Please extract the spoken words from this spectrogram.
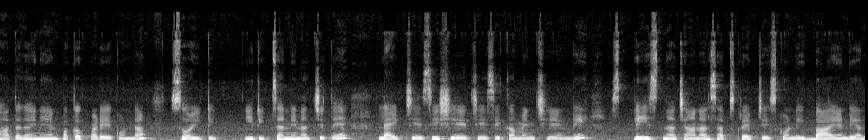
పాతగా అని పక్కకు పడేయకుండా. సో ఈ టిప్ ఈ టిప్స్ అన్నీ నచ్చితే లైక్ చేసి షేర్ చేసి కమెంట్ చేయండి. ప్లీజ్ నా ఛానల్ సబ్స్క్రైబ్ చేసుకోండి. బాయ్ అండి అందరు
